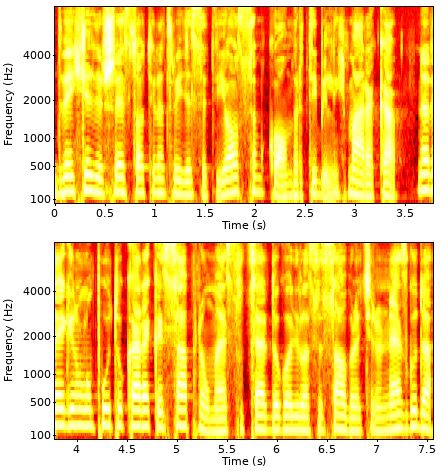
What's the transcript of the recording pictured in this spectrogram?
2638 konvertibilnih maraka. Na regionalnom regionalnom putu Karakaj Sapna u mestu Cer dogodila se saobraćena nezgoda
